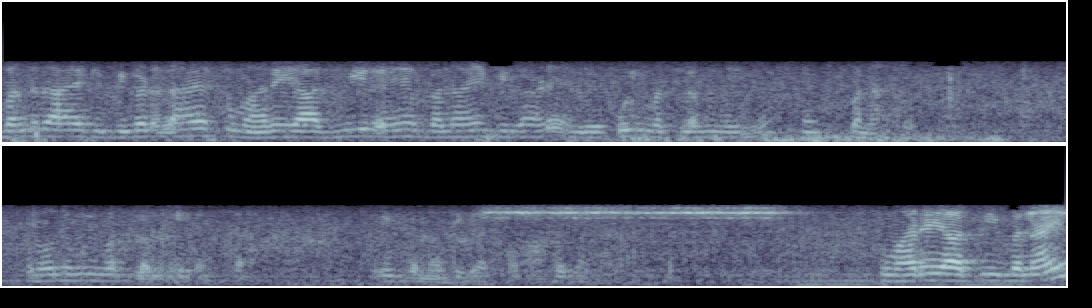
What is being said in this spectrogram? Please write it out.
बन रहा है कि बिगड़ रहा है, तुम्हारे आदमी रहे, बनाए, बिगाड़े, हमें कोई मतलब नहीं है बनाए उन्होंने कोई मतलब नहीं रखा। एक बना दिया बना तुम्हारे आदमी बनाए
